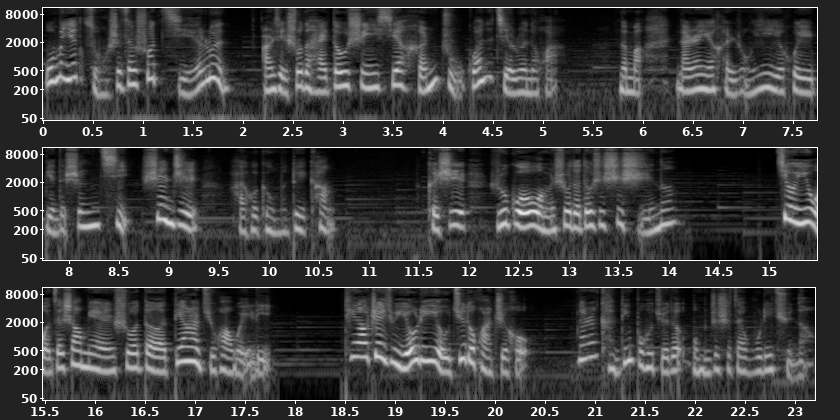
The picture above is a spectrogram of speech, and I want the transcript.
我们也总是在说结论，而且说的还都是一些很主观的结论的话，那么男人也很容易会变得生气，甚至还会跟我们对抗。可是，如果我们说的都是事实呢？就以我在上面说的第二句话为例，听到这句有理有据的话之后，男人肯定不会觉得我们这是在无理取闹。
